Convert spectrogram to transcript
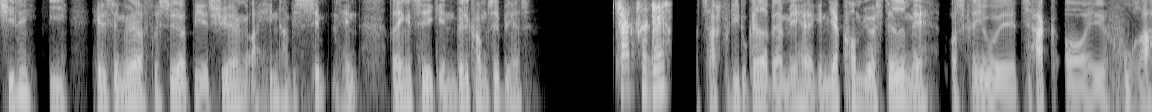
Chili i Helsingør, frisør Beat Schøring, og hende har vi simpelthen ringet til igen. Velkommen til, Beat. Tak for det. Og tak fordi du gad at være med her igen. Jeg kom jo afsted med at skrive øh, tak og øh, hurra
